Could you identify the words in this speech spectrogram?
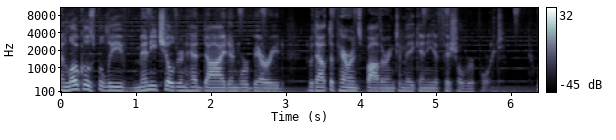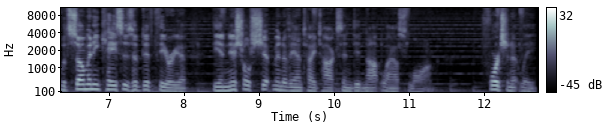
and locals believed many children had died and were buried without the parents bothering to make any official report. With so many cases of diphtheria, the initial shipment of antitoxin did not last long. Fortunately,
